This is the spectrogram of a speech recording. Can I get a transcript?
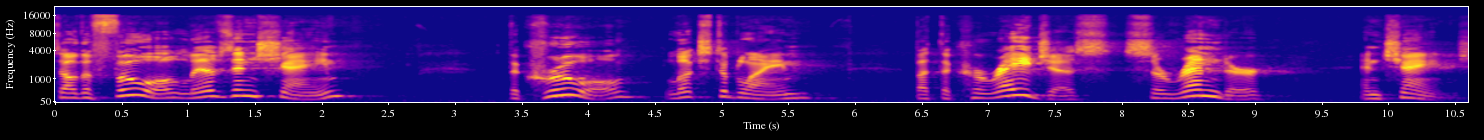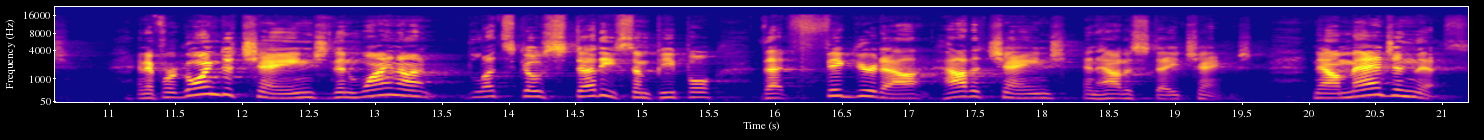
So the fool lives in shame, the cruel looks to blame, but the courageous surrender and change. And if we're going to change, then why not let's go study some people that figured out how to change and how to stay changed. Now imagine this.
